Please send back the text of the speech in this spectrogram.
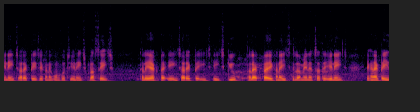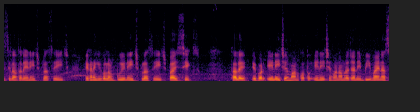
এন এইচ আর একটা এইচ এখানে গুণ করছি এন এইচ প্লাস এইচ তাহলে একটা এইচ আর একটা এইচ এইচ কিউব তাহলে একটা এখানে এইচ দিলাম এন এর সাথে এন এইচ এখানে একটা এইচ দিলাম, তাহলে এন এইচ প্লাস এইচ এখানে কি করলাম? Two n h plus h by six তাহলে এবার এনএইচ এর মান কত? এনএইচ এর মান আমরা জানি বি মাইনাস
